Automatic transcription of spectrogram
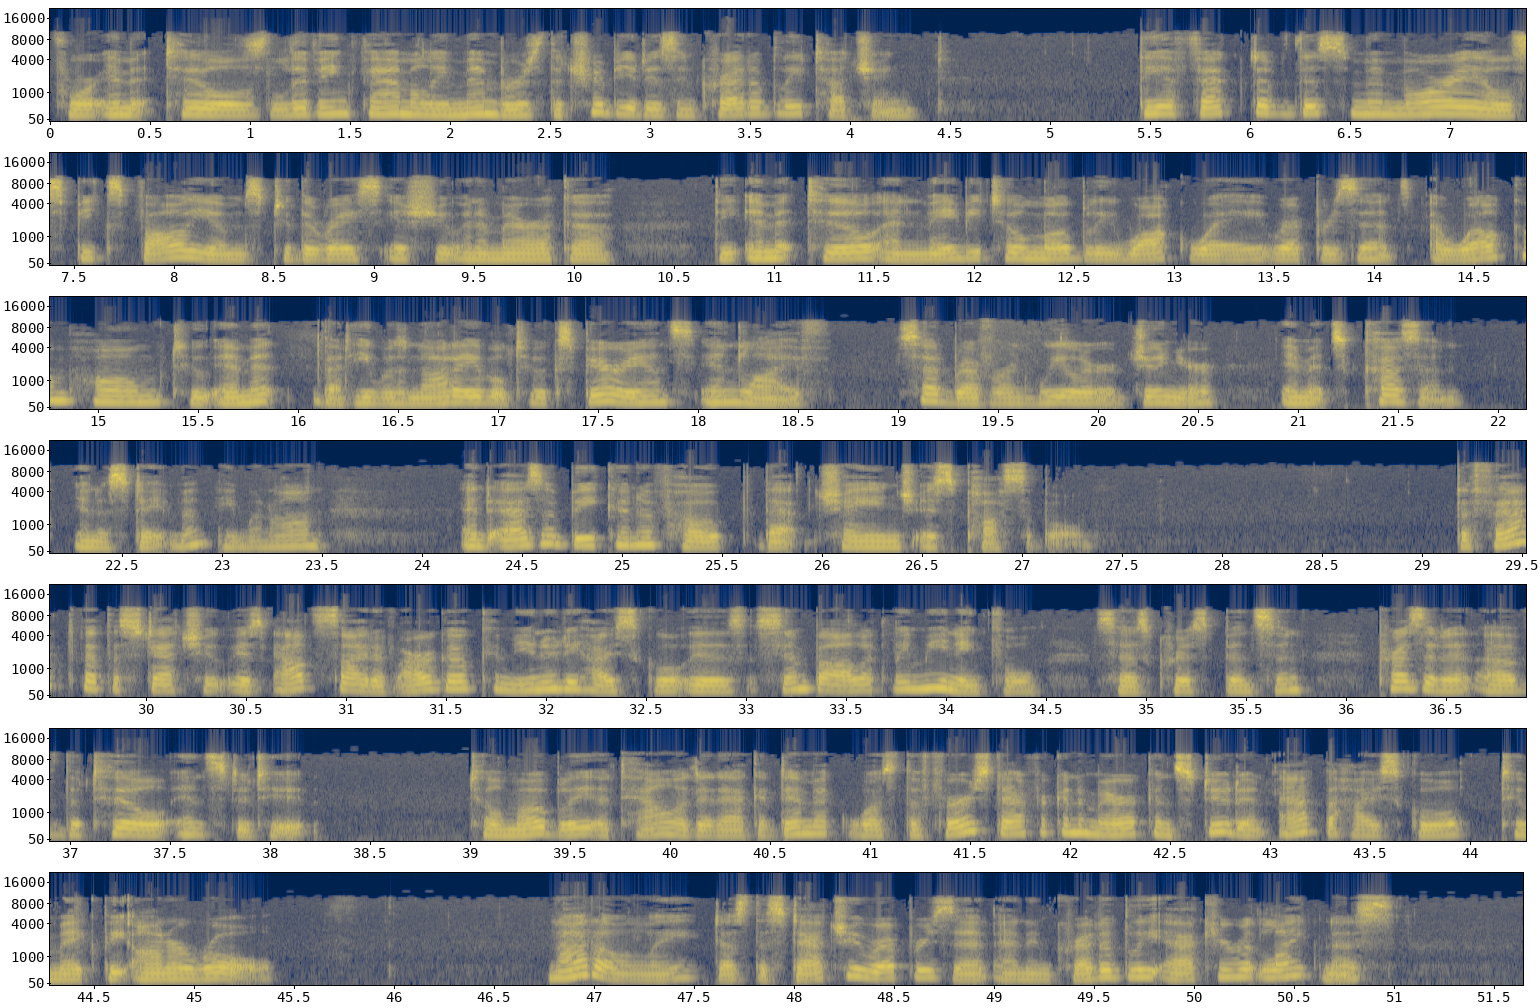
For Emmett Till's living family members, the tribute is incredibly touching. The effect of this memorial speaks volumes to the race issue in America the Emmett Till and Mamie Till Mobley walkway represents a welcome home to Emmett that he was not able to experience in life, said Reverend Wheeler, Jr., Emmett's cousin. In a statement, he went on, and as a beacon of hope that change is possible. The fact that the statue is outside of Argo Community High School is symbolically meaningful, says Chris Benson, president of the Till Institute. Till Mobley, a talented academic, was the first African American student at the high school to make the honor roll. Not only does the statue represent an incredibly accurate likeness,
